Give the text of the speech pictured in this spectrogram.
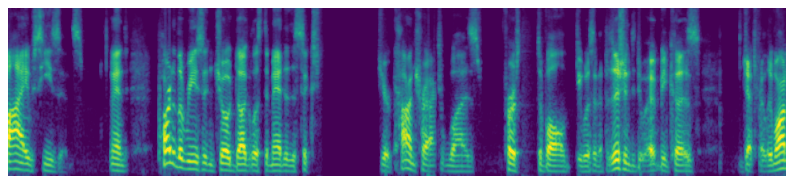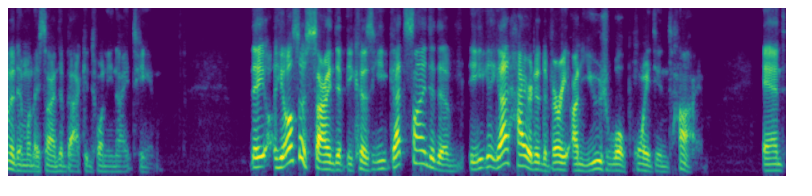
five seasons. And part of the reason Joe Douglas demanded the six year contract was, first of all, he was in a position to do it because Jets really wanted him when they signed him back in 2019. They, he also signed it because he got signed at a he got hired at a very unusual point in time. And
